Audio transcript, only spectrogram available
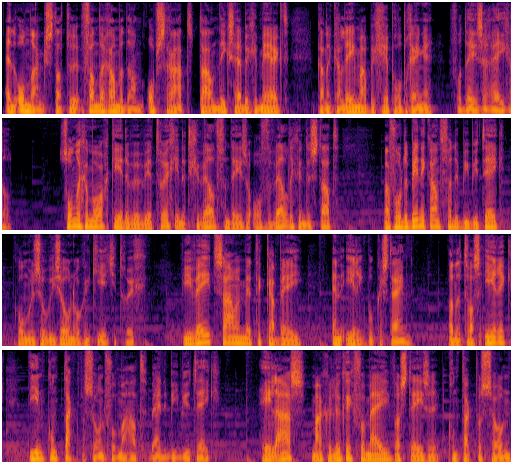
En ondanks dat we van de Ramadan op straat totaal niks hebben gemerkt, kan ik alleen maar begrip opbrengen voor deze regel. Zondagmorgen keerden we weer terug in het geweld van deze overweldigende stad, maar voor de binnenkant van de bibliotheek komen we sowieso nog een keertje terug. Wie weet samen met de KB en Erik Boekenstein. Want het was Erik die een contactpersoon voor me had bij de bibliotheek. Helaas, maar gelukkig voor mij was deze contactpersoon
